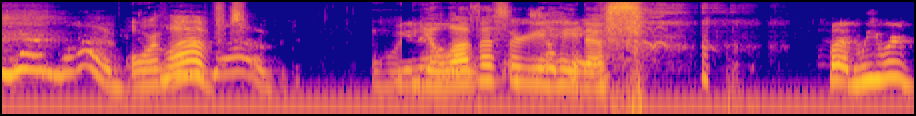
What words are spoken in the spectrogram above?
Or loved. Or loved. loved. You You love us or it's you hate us. But we were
